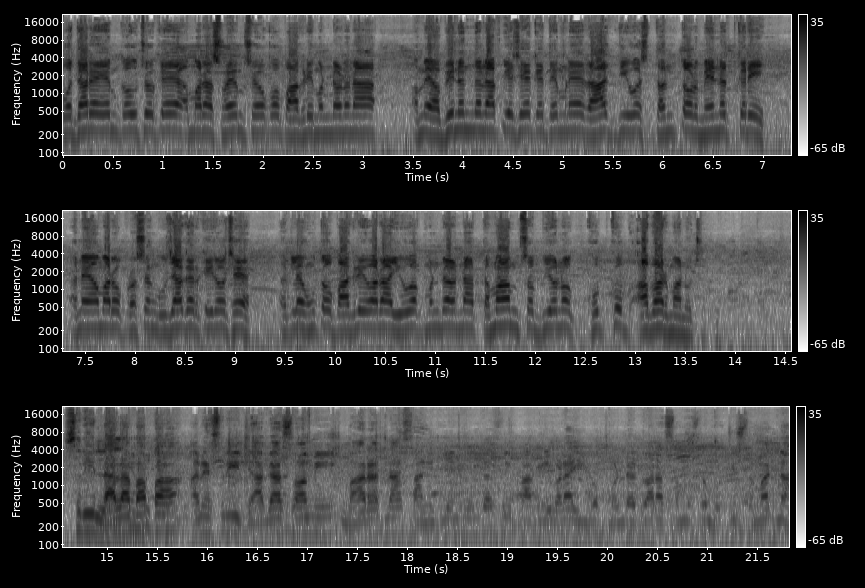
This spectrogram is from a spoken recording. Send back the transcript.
વધારે એમ કહું છું કે અમારા સ્વયંસેવકો પાઘડી મંડળના અમે અભિનંદન આપીએ છીએ કે તેમણે રાત દિવસ તંતોડ મહેનત કરી અને અમારો પ્રસંગ ઉજાગર કર્યો છે. એટલે હું તો પાઘડીવાળા યુવક મંડળના તમામ સભ્યોનો ખૂબ ખૂબ આભાર માનું છું. શ્રી લાલા બાપા અને શ્રી જાગા સ્વામી મહારાજના સાનિધ્યની અંદર શ્રી પાઘડીવાળા યુવક મંડળ દ્વારા સમસ્ત મોટી સમાજના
